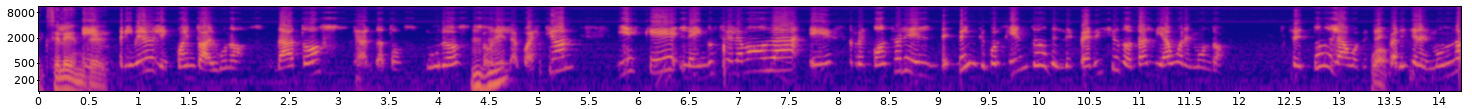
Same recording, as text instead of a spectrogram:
Excelente. Eh, primero les cuento algunos datos, eh, datos duros sobre la cuestión, y es que la industria de la moda es responsable del 20% del desperdicio total de agua en el mundo de todo el agua que se desperdicia en el mundo,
